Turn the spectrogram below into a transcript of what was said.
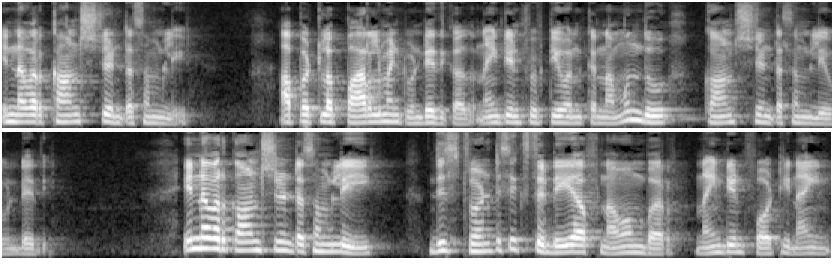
ఇన్ అవర్ కాన్స్టిట్యూంట్ అసెంబ్లీ అప్పట్లో పార్లమెంట్ ఉండేది కాదు. నైన్టీన్ ఫిఫ్టీ వన్ కన్నా ముందు కాన్స్టిట్యూంట్ అసెంబ్లీ ఉండేది. In our constituent assembly this twenty sixth day of November nineteen forty nine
